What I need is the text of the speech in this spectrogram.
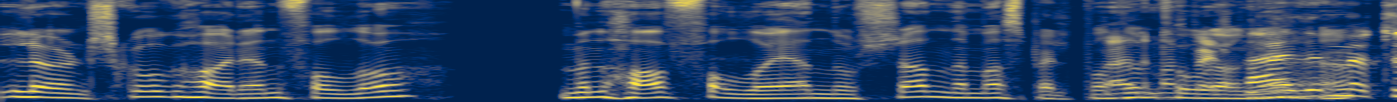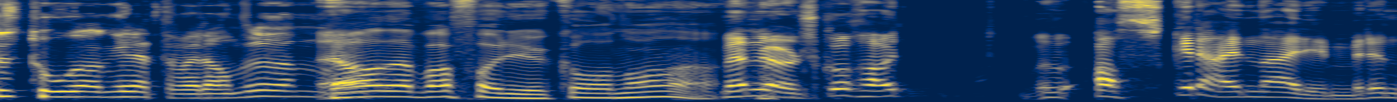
Lørenskog har en follow. Men har Follo igjen Norsan? De har spilt på dem to spilt- ganger. Nei, de møttes to ganger etter hverandre. De. Ja, det var forrige uke òg nå, da. Men Lørenskog har Asker er nærmere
